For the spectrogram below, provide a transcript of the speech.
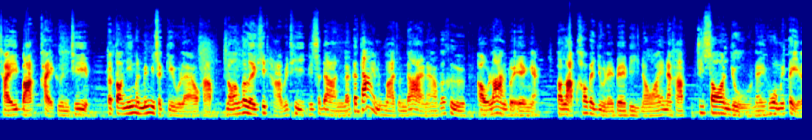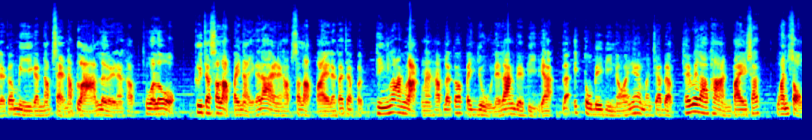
ใช้บัคไข่คืนชีพแต่ตอนนี้มันไม่มีสกิลแล้วครับ น้องก็เลยคิดหาวิธีพิสดารแล้วก็ได้มันมาจนได้นะครับ ก็คือเอาร่างตัวเองเนี่ย สลับเข้าไปอยู่ในเบบีน้อยนะครับ ที่ซ่อนอยู่ในห้วงมิติแล้วก็มีกันนับแสนนับล้านเลยนะครับ ทั่วโลกคือจะสลับไปไหนก็ได้นะครับ สลับไปแล้วก็จะทิ้งร่างหลักนะครับ แล้วก็ไปอยู่ในร่างเบบีอะและไอตัวเบบีน้อยเนี่ยมันจะแบบใช้เวลาผ่านไปสักวันสอง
